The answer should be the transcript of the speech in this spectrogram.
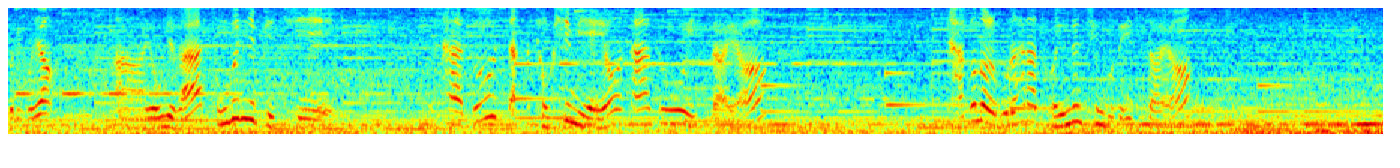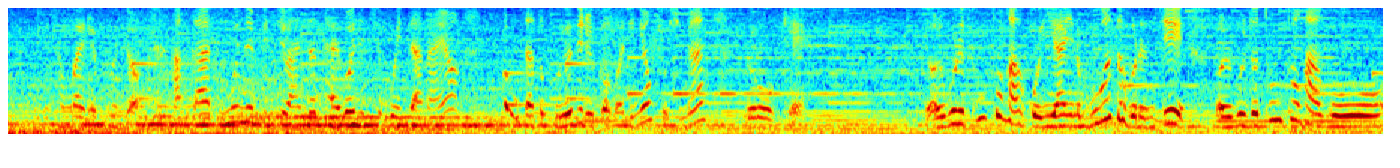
그리고요. 아, 여기가 둥근잎 빛이 사두 딱 적심이에요. 사두 있어요. 작은 얼굴은 하나 더 있는 친구도 있어요. 정말 예쁘죠. 아까 둥근잎 빛이 완전 달궈진 친구 있잖아요. 조금 이따 또 보여드릴 거거든요. 보시면 이렇게 얼굴이 통통하고 이 아이는 묵어서 그런지 얼굴도 통통하고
